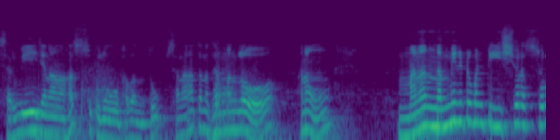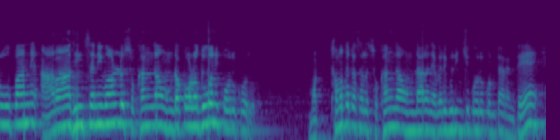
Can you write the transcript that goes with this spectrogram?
సర్వే జనా సుఖినో భవంతు. సనాతన ధర్మంలో మనం మనం నమ్మినటువంటి ఈశ్వర స్వరూపాన్ని ఆరాధించని వాళ్ళు సుఖంగా ఉండకూడదు అని కోరుకోరు. మొట్టమొదట అసలు సుఖంగా ఉండాలని ఎవరి గురించి కోరుకుంటారంటే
